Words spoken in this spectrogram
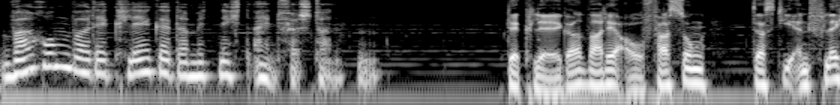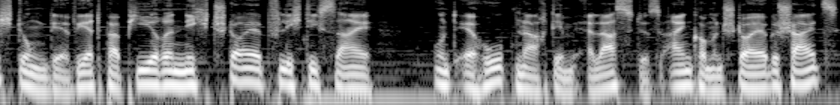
Warum war der Kläger damit nicht einverstanden? Der Kläger war der Auffassung, dass die Entflechtung der Wertpapiere nicht steuerpflichtig sei und erhob nach dem Erlass des Einkommensteuerbescheids,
